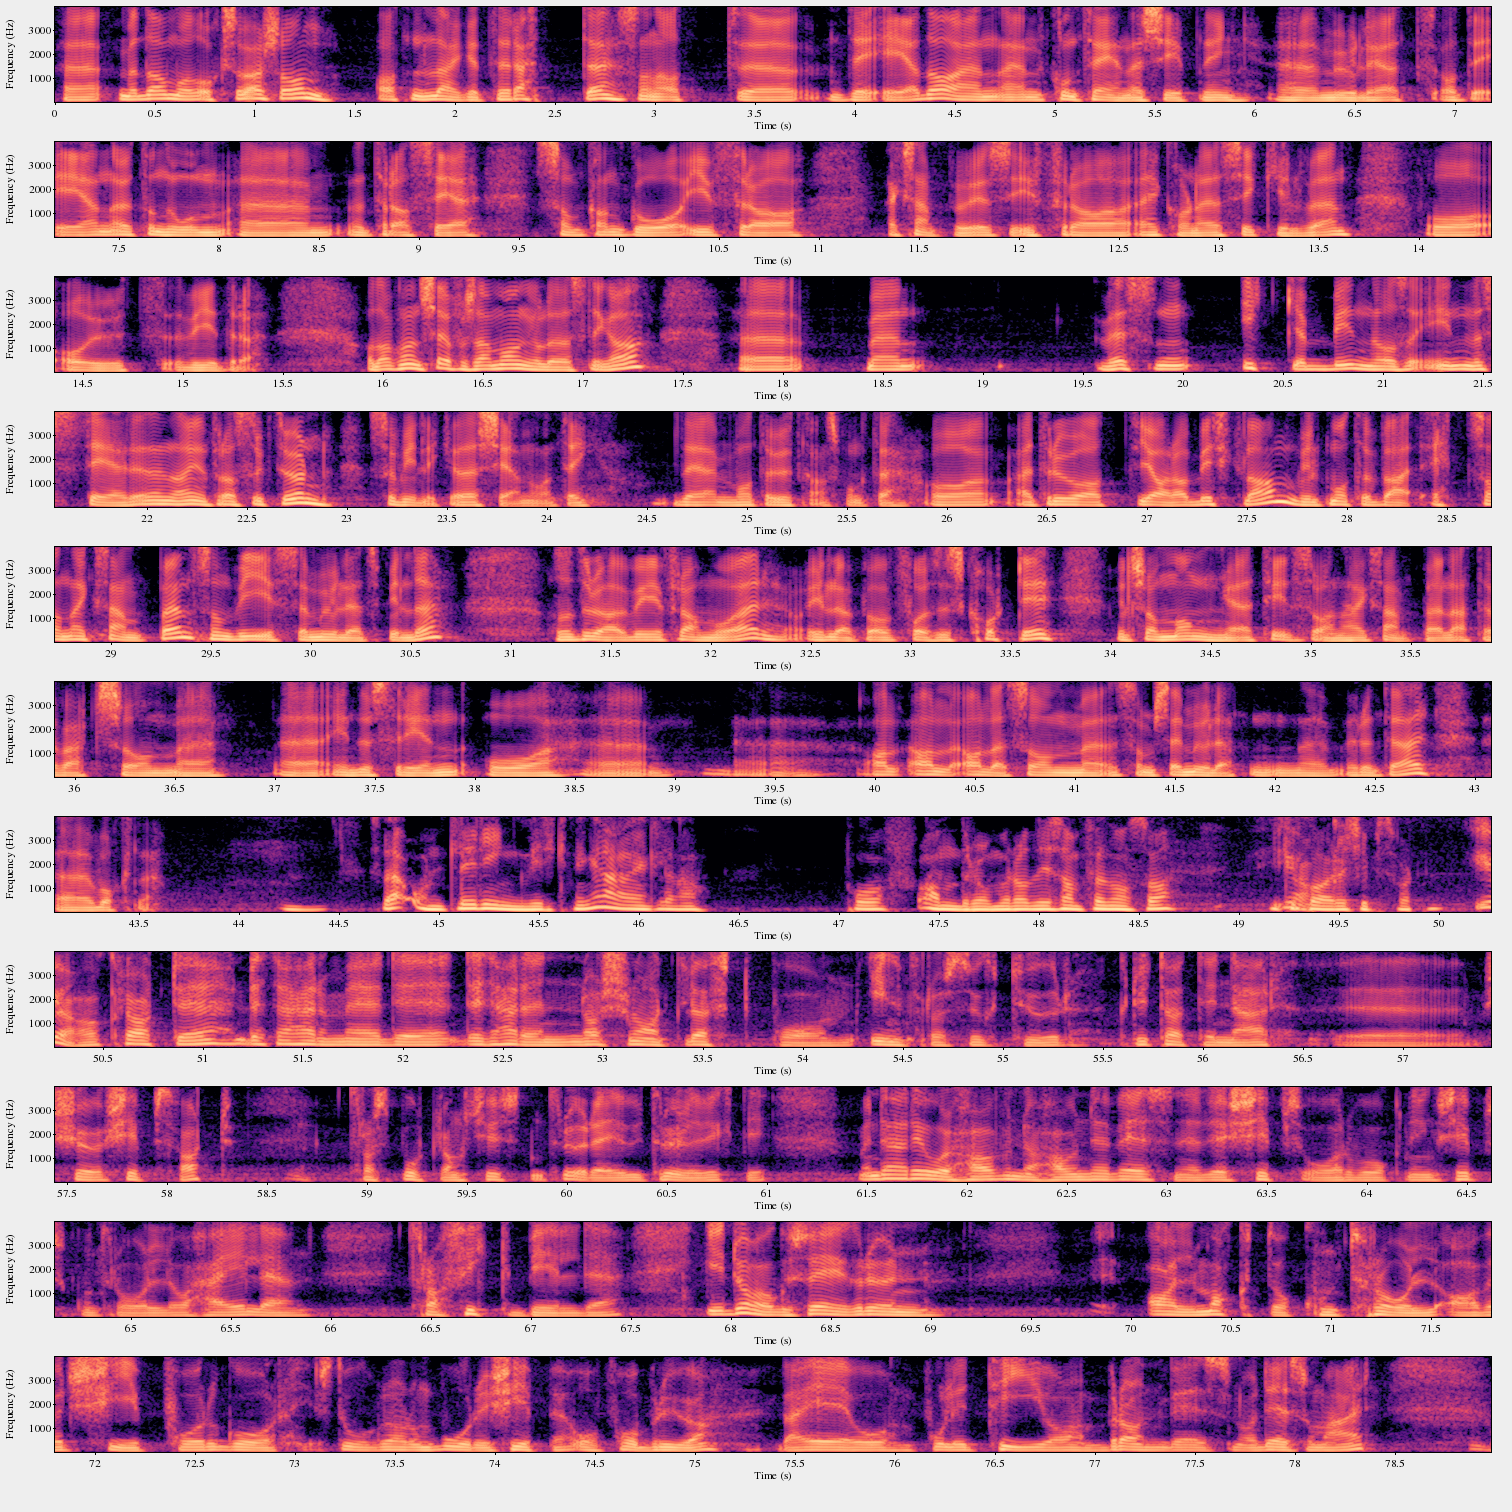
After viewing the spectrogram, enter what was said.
Eh, men da må det også være sånn at en legger til rette, sånn at eh, det er da en, en containerskipning-mulighet. At det er en autonom eh, trasé som kan gå ifra eksempelvis fra Ekornes, Sykkylven og, og, ut videre. Og Da kan en se for seg mange løsninger, eh, men hvis en ikke begynner å investere i denne infrastrukturen, så vil ikke det skje noen ting. Det er en måte utgangspunktet. Og jeg tror at Yara Birkeland vil på en måte være ett sånn eksempel som viser mulighetsbildet. Og så tror jeg vi framover, i løpet av forholdsvis kort tid, vil se mange tilsvarende eksempel etter hvert som eh, industrien og eh, alle som, som, ser muligheten rundt det her, eh, våkner. Mm. Så det er ordentlige ringvirkninger her, egentlig, da? På andre områder i samfunnet også? Ikke ja, bare skipsfarten? Ja, klart det. Dette her, med, dette her er en nasjonalt løft på infrastruktur knytta til nær eh, sjøskipsfart. Transport langs kysten tror jeg er utrolig viktig. Men der er jo havne, havnevesenet, det er skipsovervåkning, skipskontroll og hele trafikkbildet. I dag så er i grunnen all makt og kontroll av et skip foregår i stor grad om bord i skipet og på brua. De er jo politi og brannvesen og det som er.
